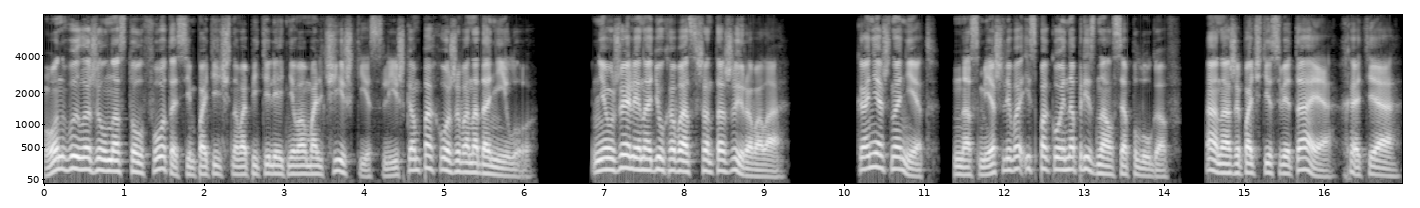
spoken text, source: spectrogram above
Он выложил на стол фото симпатичного пятилетнего мальчишки, слишком похожего на Данилу. Неужели Надюха вас шантажировала? Конечно нет. насмешливо и спокойно признался Плугов. Она же почти святая, хотя...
